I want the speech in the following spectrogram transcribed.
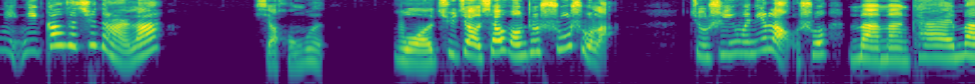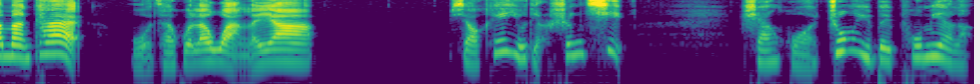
你你刚才去哪儿了？小红问。我去叫消防车叔叔了。就是因为你老说慢慢开，慢慢开，我才回来晚了呀。小黑有点生气。山火终于被扑灭了，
